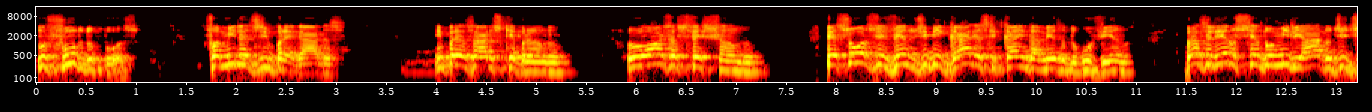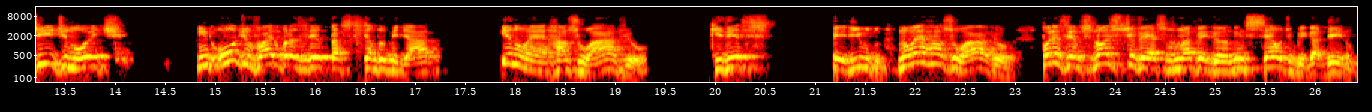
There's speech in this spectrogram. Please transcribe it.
no fundo do poço. Famílias desempregadas, empresários quebrando, lojas fechando, pessoas vivendo de migalhas que caem da mesa do governo, brasileiros sendo humilhados de dia e de noite. Onde vai o brasileiro estar sendo humilhado? E não é razoável que nesse período, não é razoável, por exemplo, se nós estivéssemos navegando em céu de brigadeiro,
